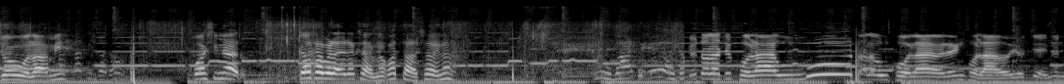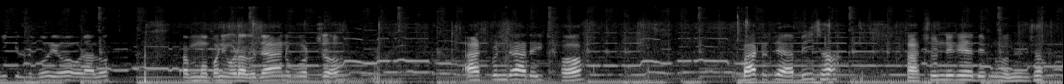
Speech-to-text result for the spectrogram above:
जाउँ होला हामी। पसिनाहरू। कहाँ कहाँबाट आइरहेको छ हामीलाई कता थाहा छ होइन? यो तल चाहिँ खोला ऊ तल ऊ खोला ऱ्याङ खोला हो यो चाहिँ होइन निकिल गयो ओह्रालो। अब म पनि ओह्रालो जानुपर्छ। आज पनि जाँदैछ। बाटो चाहिँ हेभी छ। हात सुन्नेको यहाँ देख्नु हुनुहुन्छ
